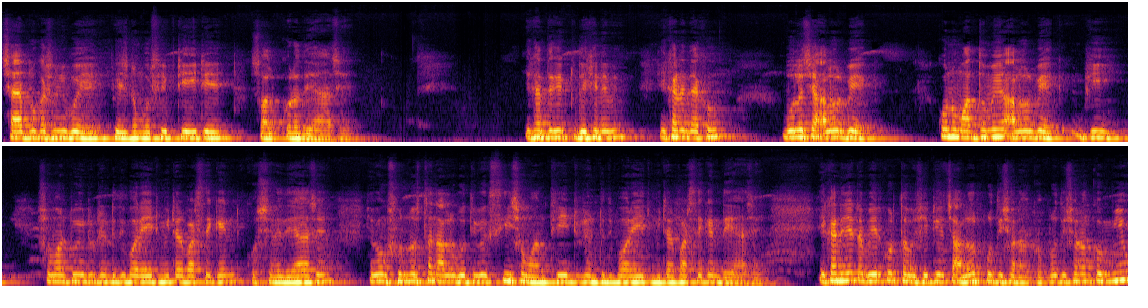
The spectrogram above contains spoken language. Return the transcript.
ছায়া প্রকাশনী বইয়ে পেজ নম্বর ফিফটি এইটে সলভ করে দেওয়া আছে। এখান থেকে একটু দেখে নেবে। এখানে দেখো, বলেছে আলোর বেগ, কোনো মাধ্যমে আলোর বেগ ভি সমান two into ten to the power eight metre per second কোশ্চেনে দেওয়া আছে এবং শূন্যস্থান আলোর গতিবেগ সি সমান three into ten to the power eight metre per second দেওয়া আছে। এখানে যেটা বের করতে হবে সেটি হচ্ছে আলোর প্রতিসরাঙ্ক। প্রতিসরাঙ্ক মিউ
